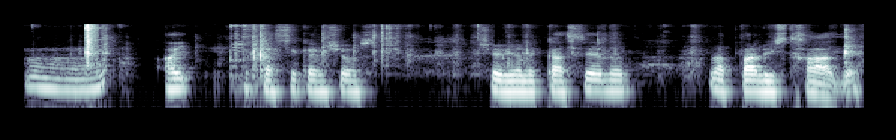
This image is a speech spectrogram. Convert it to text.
Voilà. Aïe, j'ai cassé quelque chose. Je viens de casser le- la balustrade.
